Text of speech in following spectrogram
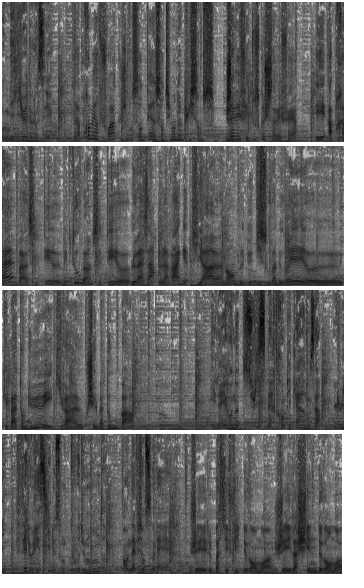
au milieu de l'océan. C'est la première fois que je ressentais un sentiment d'impuissance. J'avais fait tout ce que je savais faire. Et après, bah, c'était euh, Mektoub, hein, c'était euh, le hasard de la vague qui a un angle de 10 ou 20 degrés euh, qui n'est pas attendu et qui va euh, coucher le bateau ou pas. Et l'aéronaute suisse Bertrand Picard nous a, lui, fait le récit de son tour du monde en avion solaire. J'ai le Pacifique devant moi, j'ai la Chine devant moi.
